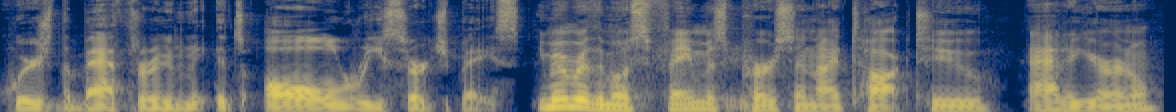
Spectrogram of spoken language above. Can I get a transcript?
where's the bathroom, it's all research based. You remember the most famous person I talked to at a urinal?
